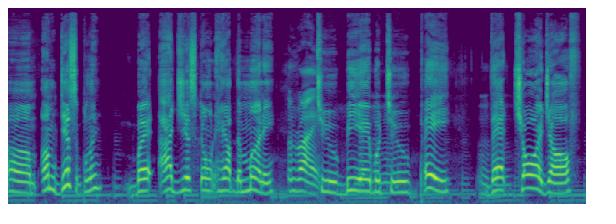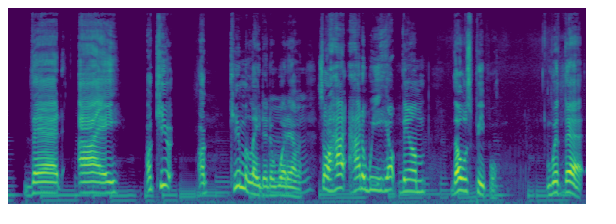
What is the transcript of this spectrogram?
um, I'm disciplined, but I just don't have the money Right. to be able Mhm. to pay that charge off that I accu- accumulated or whatever. Mhm. So how how do we help them, those people, with that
